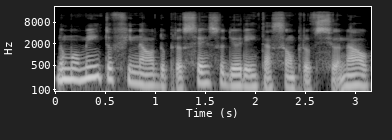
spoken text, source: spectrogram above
No momento final do processo de orientação profissional,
